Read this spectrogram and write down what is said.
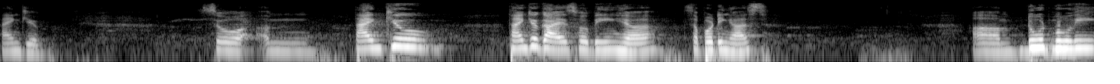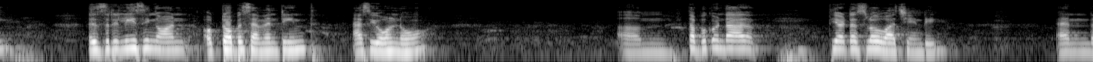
Thank you. So, um, thank you. Thank you guys for being here, supporting us. Um, Dude movie is releasing on October 17th, as you all know. Um, తప్పకుండా థియేటర్స్లో వాచ్ చేయండి అండ్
